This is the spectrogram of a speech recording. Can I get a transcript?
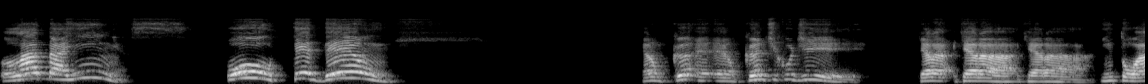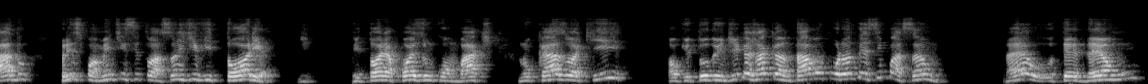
ladainhas ou tedeums era um, é, é um cântico de que era, que, era, que era entoado principalmente em situações de vitória, de vitória após um combate. No caso aqui, ao que tudo indica, já cantavam por antecipação, né? O Tedeum,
